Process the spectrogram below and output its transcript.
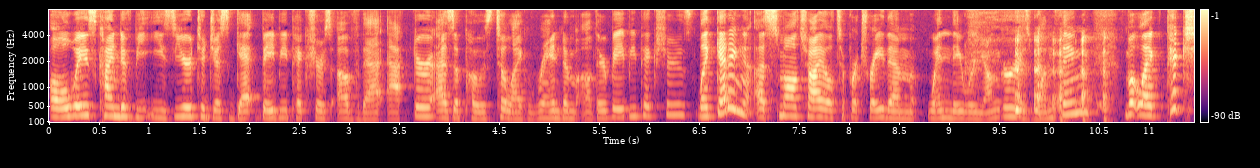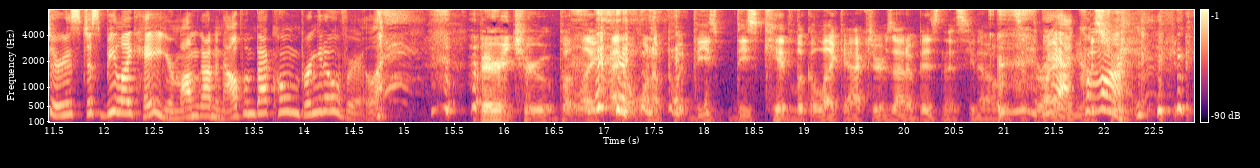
always kind of be easier to just get baby pictures of that actor as opposed to like random other baby pictures? Like getting a small child to portray them when they were younger is one thing, but like pictures, just be like, hey, your mom got an album back home, bring it over. Like, Very true, but like I don't want to put these these kid lookalike actors out of business. You know, it's a thriving yeah, come industry.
